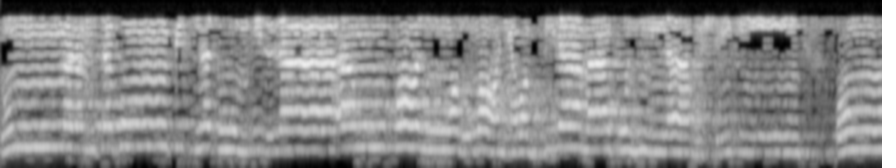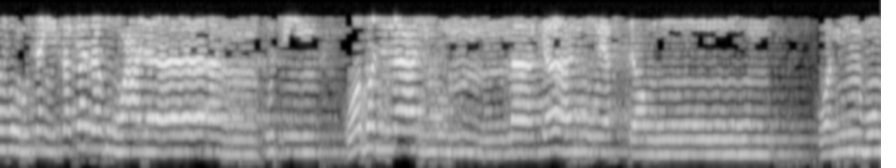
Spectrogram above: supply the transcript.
ثم لم تكن فتنتهم إلا أن قالوا والله ربنا ما كنا مشركين. انظر كيف كذبوا على أنفسهم وضل عنهم ما كانوا يفترون. ومنهم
